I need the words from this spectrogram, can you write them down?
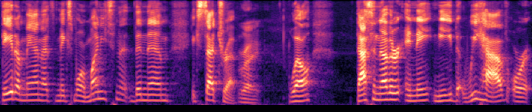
date a man that makes more money th- than them, etc. Right. Well, that's another innate need that we have, or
